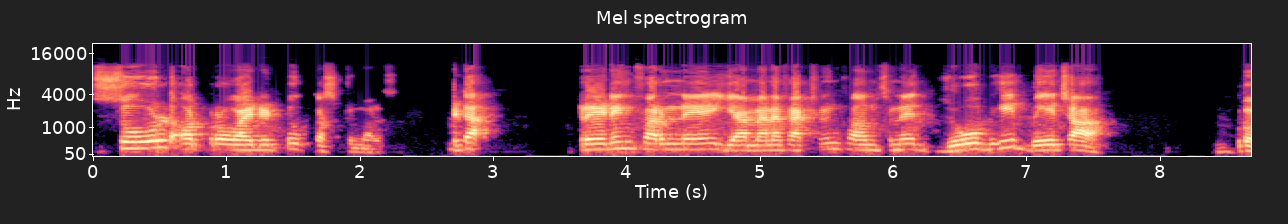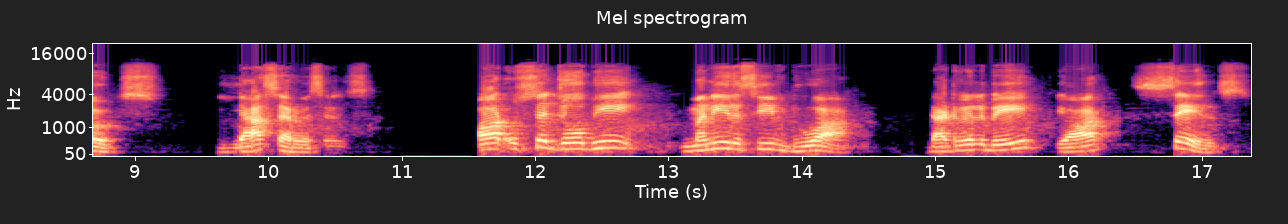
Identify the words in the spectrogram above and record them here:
sold और प्रोवाइडेड टू कस्टमर्स बेटा ट्रेडिंग फर्म ने या मैन्युफैक्चरिंग फर्म्स ने जो भी बेचा गुड्स या सर्विसेज़ और उससे जो भी मनी रिसीव्ड हुआ that will be your sales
